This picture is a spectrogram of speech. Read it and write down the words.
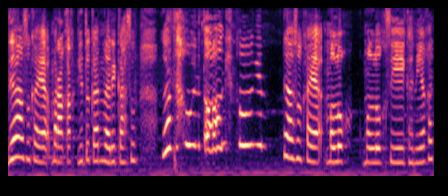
dia langsung kayak merangkak gitu kan dari kasur. Nggak tahu ini tolongin tolongin. Dia langsung kayak meluk meluk si Kania kan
